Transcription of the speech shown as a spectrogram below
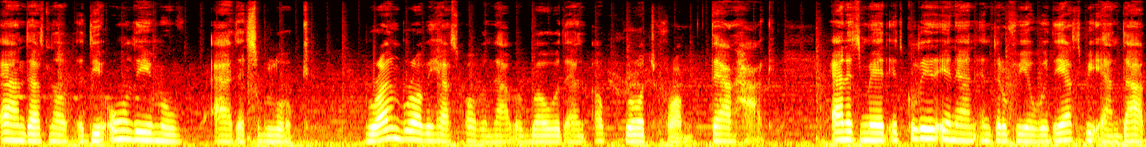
and that's not the only move Ajax blocked. Brian Brobbey has opened up about an approach from Ten Hag and it's made it clear in an interview with ESPN that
